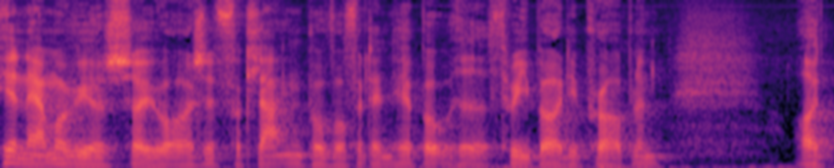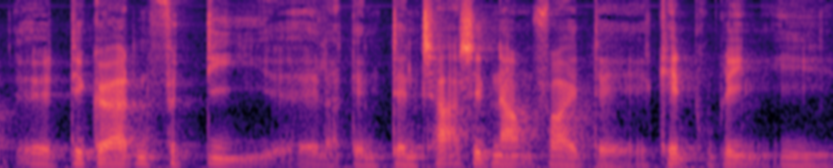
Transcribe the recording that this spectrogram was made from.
her nærmer vi os så jo også forklaringen på, hvorfor den her bog hedder Three Body Problem. Og øh, det gør den, fordi eller den, den tager sit navn fra et, øh, et kendt problem i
